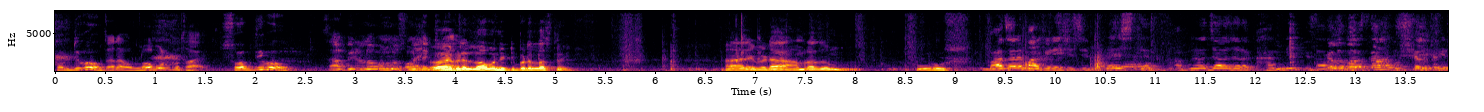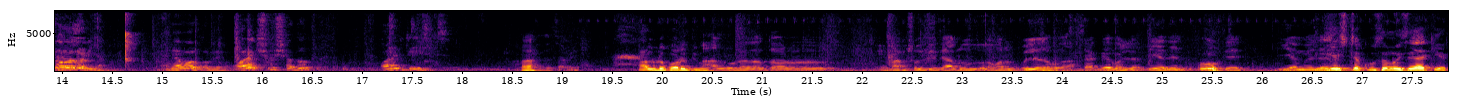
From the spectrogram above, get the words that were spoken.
সব দিব? দাঁড়াও লবণ কোথায়? সব দিব? ওই বেটা লবণী টিপেটা লস নাই? হ্যাঁ রে বেটা আমরা তো পুরুষ। বাজারে মার্কেটে এসেছি ফ্রেশ তেল। আপনারা যারা যারা খাননি ব্যবহার করবেন। অনেক সুস্বাদু অনেক টেস্ট হ্যাঁ। আলুটা পরে দিব। আলুটা তো তোর মাংস দিয়ে আলু গলে যাব। চাকরি দিয়ে দেন। ইয়া যায় একের।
